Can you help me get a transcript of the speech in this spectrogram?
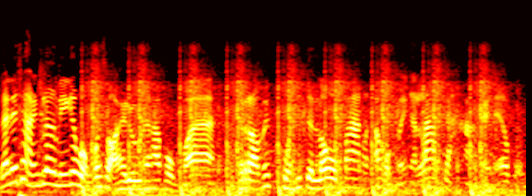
และในทางเรื่องนี้ก็ผมก็สอนให้รู้นะครับผมว่าเราไม่ควรที่จะโลภมากนะครับผมไม่งั้นลาบจะหายนะครับผม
